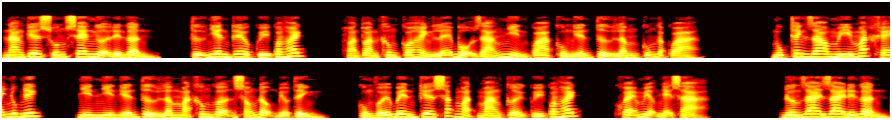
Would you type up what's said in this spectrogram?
Nàng kia xuống xe ngựa đến gần, tự nhiên kêu quý quang hách, hoàn toàn không có hành lễ bộ dáng nhìn qua cùng Yến Tử Lâm cũng gặp qua. Mục thanh giao mi mắt khẽ nhúc nhích, nhìn nhìn Yến Tử Lâm mặt không gợn sóng động biểu tình, cùng với bên kia sắc mặt mang cười quý quang hách, khỏe miệng nhẹ xả. Đường dai dai đến gần,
